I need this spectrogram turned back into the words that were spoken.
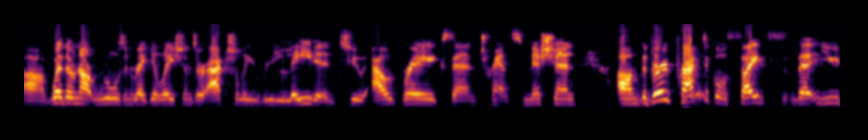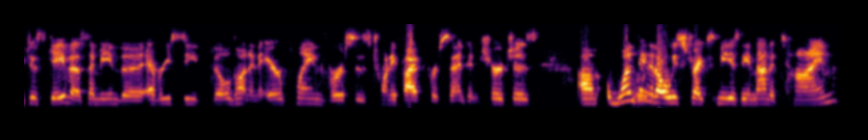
uh, whether or not rules and regulations are actually related to outbreaks and transmission. Um, the very practical sites that you just gave us, I mean, the every seat filled on an airplane versus 25% in churches. Um, one right. thing that always strikes me is the amount of time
